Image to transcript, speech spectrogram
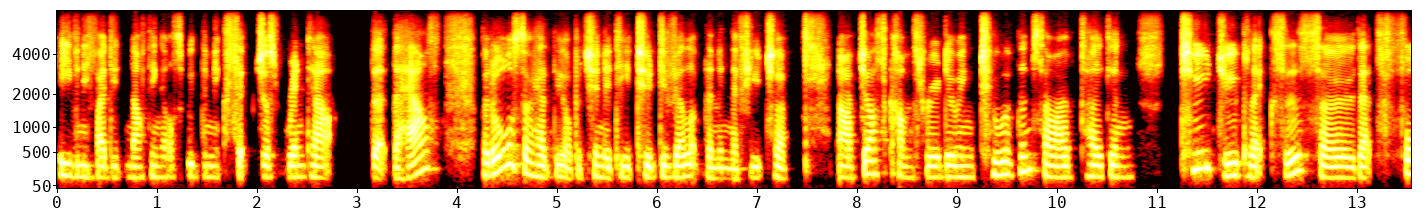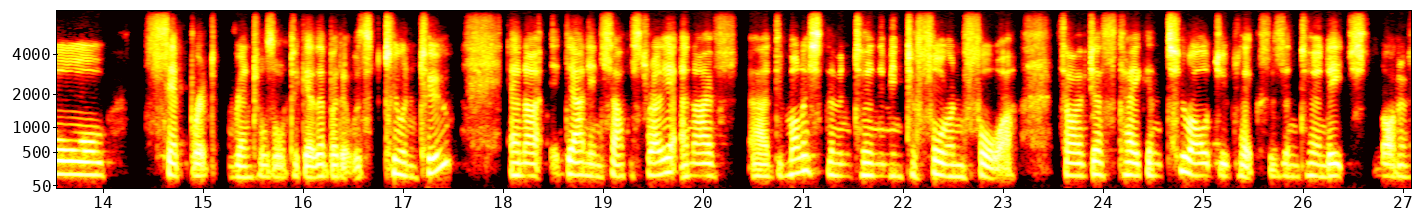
even if I did nothing else with them except just rent out the, the house, but also had the opportunity to develop them in the future. Now, I've just come through doing two of them. So I've taken two duplexes, so that's four separate rentals altogether, but it was two and two, and I down in South Australia, and I've uh, demolished them and turned them into four and four. So I've just taken two old duplexes and turned each lot of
